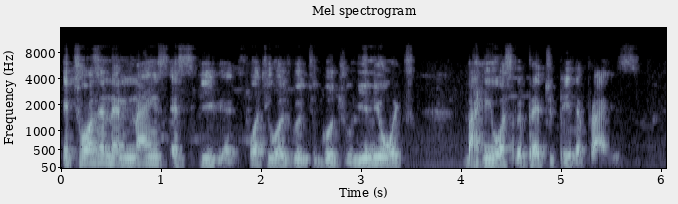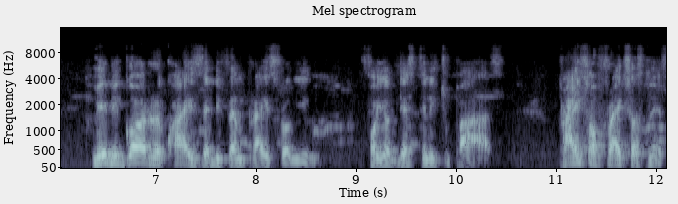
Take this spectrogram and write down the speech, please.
It wasn't a nice experience, what he was going to go through. He knew it, but he was prepared to pay the price. Maybe God requires a different price from you for your destiny to pass. Price of righteousness,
